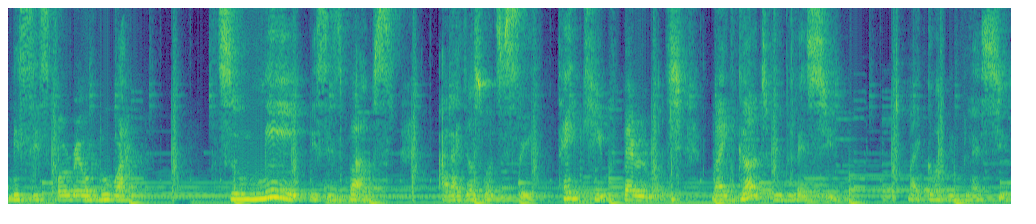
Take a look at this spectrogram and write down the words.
Mrs. Oreoluwa to me, Mrs. Babs, and I just want to say thank you very much. My God will bless you. My God will bless you.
